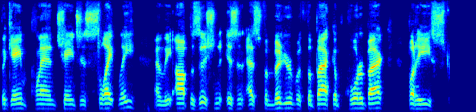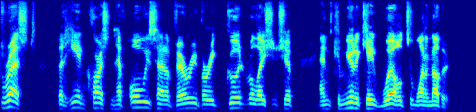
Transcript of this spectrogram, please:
the game plan changes slightly, and the opposition isn't as familiar with the backup quarterback. But he stressed that he and Carson have always had a very, very good relationship and communicate well to one another.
